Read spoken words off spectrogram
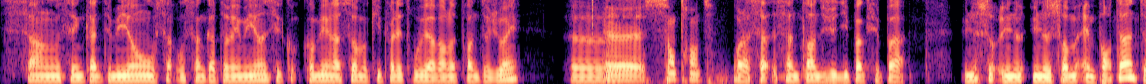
150 millions ou 180 millions, c'est combien la somme qu'il fallait trouver avant le 30 juin euh, 130. Voilà, 130, je ne dis pas que ce n'est pas une, une, une, somme importante,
